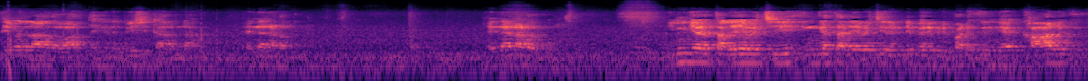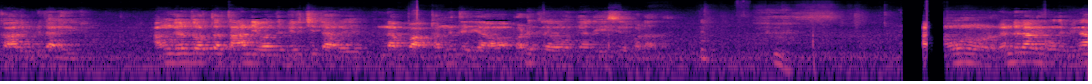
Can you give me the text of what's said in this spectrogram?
தேவையில்லாத வார்த்தைகளை பேசிட்டாருன்னா என்ன நடக்கும்? என்ன நடக்கும்? இங்க தலைய வச்சு இங்க தலைய வச்சு ரெண்டு பேரும் இப்படி படுக்குறீங்க. காலுக்கு கால் இப்படி தானே இருக்கும் அங்க இருந்து ஒருத்தர் தாண்டி வந்து விரிச்சிட்டாரு. என்னப்பா கண்ணு தெரியாம படுக்கிறவங்க ஈசியப்படாது மூணு ரெண்டு நாளைக்கு வந்து மினா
